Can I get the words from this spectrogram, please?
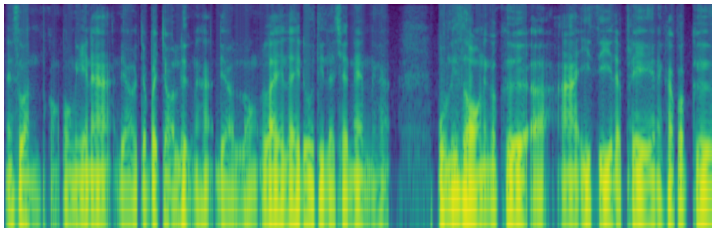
ในส่วนของตรงนี้นะฮะ เดี๋ยวจะไปเจาะลึกนะฮะ เดี๋ยวลองไล่ไล่ดูทีละช anel นะครับปุ่มที่2นั่นก็คือ REC และ play นะครับ ก็คือ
